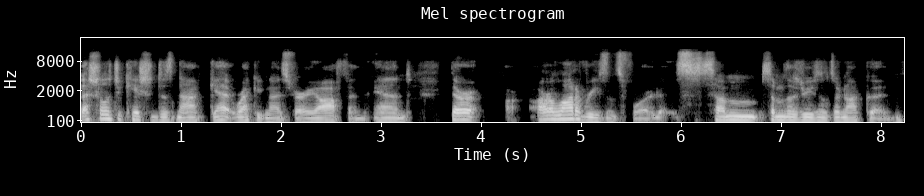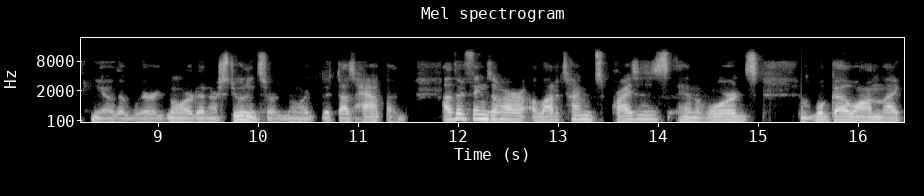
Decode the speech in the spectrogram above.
special education does not get recognized very often, and there are a lot of reasons for it. Some some of those reasons are not good, you know, that we're ignored and our students are ignored. It does happen. Other things are a lot of times prizes and awards will go on like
